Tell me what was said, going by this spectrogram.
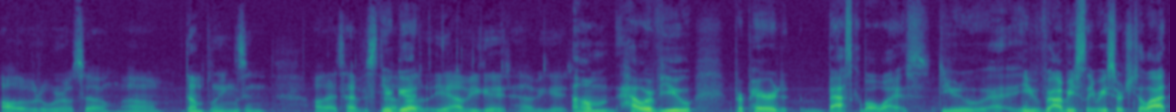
all over the world. So um, dumplings and all that type of stuff. You're good. I'll, yeah, I'll be good. I'll be good. Um, how have you prepared basketball wise? Do you uh, you've obviously researched a lot.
